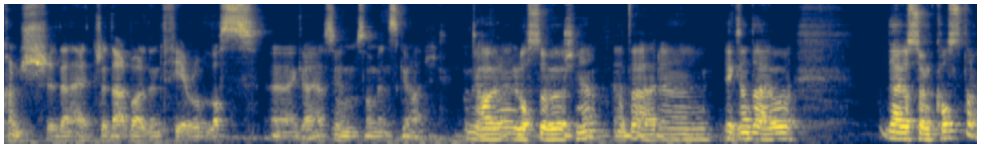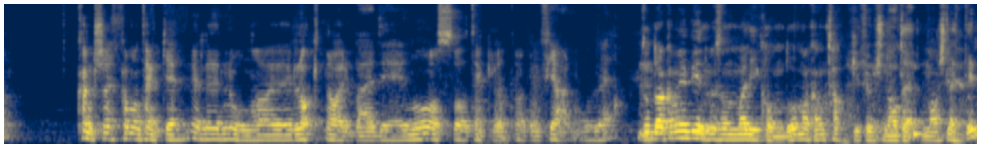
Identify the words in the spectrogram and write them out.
kanskje det er, det er bare den fear of loss-greia som, som mennesker har. Vi har loss aversion, ja. At det er eh, Ikke sant. Det er jo, det er jo sunk cost, da. Kanskje, kan man tenke. Eller noen har lagt ned arbeid i noe, og så tenker de at man kan fjerne det. Så da kan vi begynne med sånn Marie Kondo. Man kan takke funksjonaliteten man sletter.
